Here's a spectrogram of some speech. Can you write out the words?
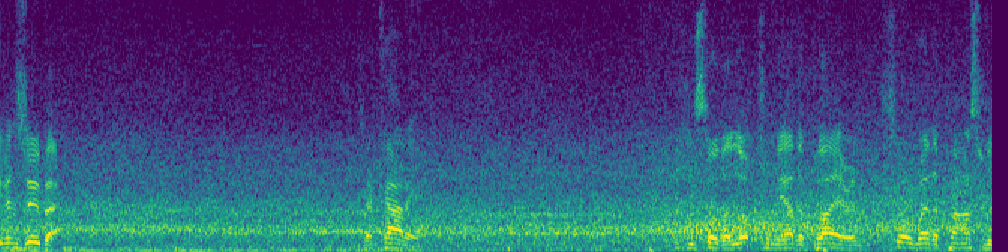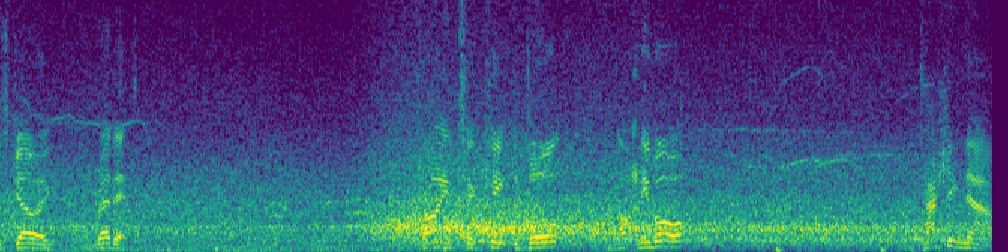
Steven Zuber. Zakaria. He saw the look from the other player and saw where the pass was going and read it. Trying to keep the ball, not anymore. Attacking now.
